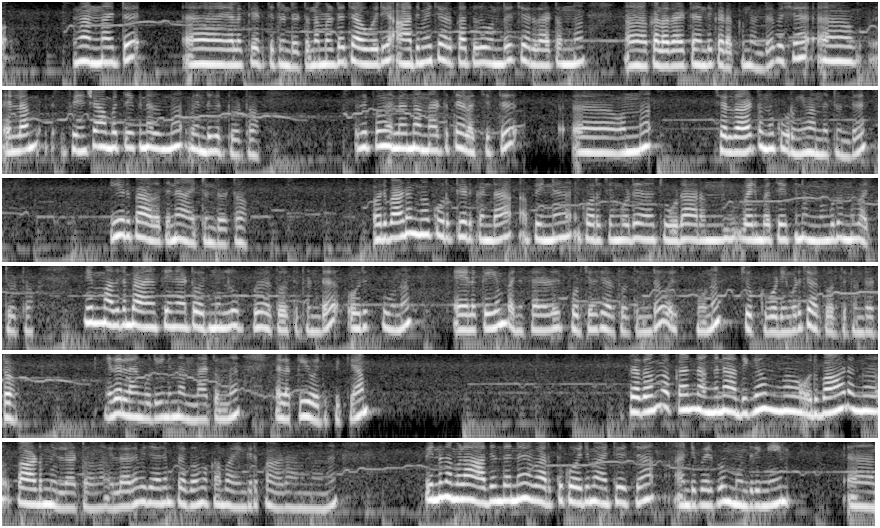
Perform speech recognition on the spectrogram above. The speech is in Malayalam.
നന്നായിട്ട് ഇളക്കി എടുത്തിട്ടുണ്ട് കേട്ടോ നമ്മളുടെ ചൗവരി ആദ്യമേ ചേർക്കാത്തത് കൊണ്ട് ചെറുതായിട്ടൊന്ന് കളറായിട്ട് എന്ത് കിടക്കുന്നുണ്ട്. പക്ഷേ എല്ലാം ഫിനിഷ് ആകുമ്പോഴത്തേക്കിന് അതൊന്ന് വെന്ത് കിട്ടും കേട്ടോ ഇതിപ്പോൾ എല്ലാം നന്നായിട്ട് തിളച്ചിട്ട് ഒന്ന് ചെറുതായിട്ടൊന്ന് കുറുങ്ങി വന്നിട്ടുണ്ട്. ഈ ഒരു പാകത്തിന് ആയിട്ടുണ്ട് കേട്ടോ. ഒരുപാട് അങ്ങ് കുറുക്കി എടുക്കണ്ട പിന്നെ കുറച്ചും കൂടി ചൂടാറന്ന് വരുമ്പോഴത്തേക്കിനും ഒന്നും കൂടി ഒന്ന് വറ്റും കേട്ടോ. ഇനി മധുരം ബാലൻസ് ഒരു നുള്ളി ഉപ്പ് ചേർത്ത് കൊടുത്തിട്ടുണ്ട്. ഒരു സ്പൂണ് ഏലക്കയും പഞ്ചസാരയുടെ പൊടിച്ചത് ചേർത്ത് കൊടുത്തിട്ടുണ്ട്. ഒരു സ്പൂണ് ചുക്ക് പൊടിയും കൂടി ചേർത്ത് കൊടുത്തിട്ടുണ്ട് കേട്ടോ. ഇതെല്ലാം കൂടി ഇനി നന്നായിട്ടൊന്ന് ഇളക്കി യോജിപ്പിക്കാം. പ്രഥമം വെക്കാൻ അങ്ങനെ അധികം അങ്ങ് ഒരുപാട് അങ്ങ് പാടൊന്നുമില്ല കേട്ടോ. എല്ലാവരും വിചാരം പ്രഥമം വെക്കാൻ ഭയങ്കര പാടാണെന്നാണ്. പിന്നെ നമ്മൾ ആദ്യം തന്നെ വറുത്ത് കോരി മാറ്റി വെച്ച അണ്ടിപ്പരിപ്പും മുന്തിരിങ്ങയും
